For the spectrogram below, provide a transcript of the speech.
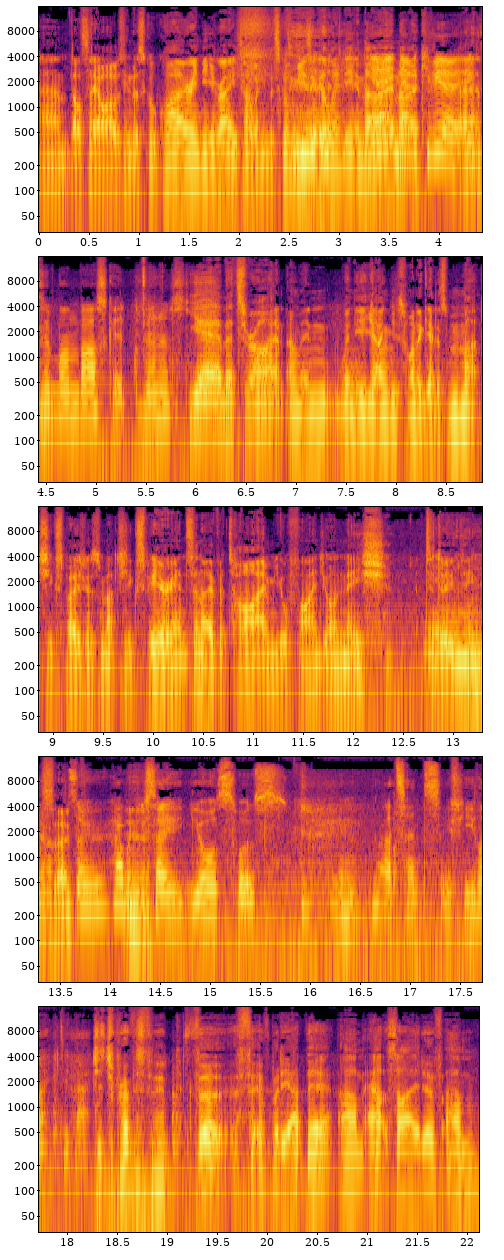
um, they'll say, oh, I was in the school choir in year eight. I went in the school musical in year nine. yeah, never I- give you eggs in one basket, to be honest. yeah, that's right. I mean, when you're young, you just want to get as much exposure, as much experience, and over time, you'll find your niche to do things. Yeah. So, So, how would yeah. you say yours was in that sense, if you like did that? Just to preface for, for, for everybody out there, um, outside of um,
